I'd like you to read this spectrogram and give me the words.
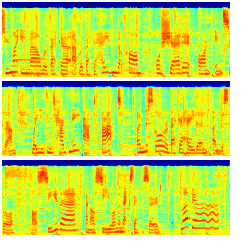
to my email, rebecca at rebeccahayden.com, or shared it on Instagram, where you can tag me at, at underscore Rebecca Hayden underscore. I'll see you there, and I'll see you on the next episode. Love ya!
